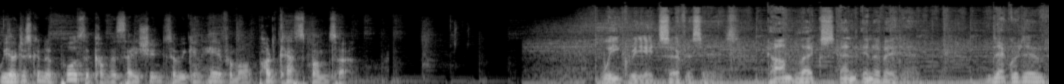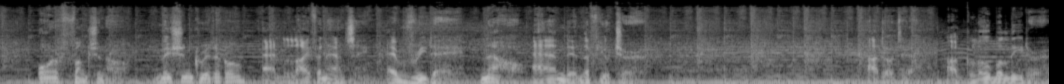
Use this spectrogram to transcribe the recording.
We are just going to pause the conversation so we can hear from our podcast sponsor. We create surfaces, complex and innovative, decorative or functional mission critical, and life enhancing every day, now and in the future. Atotech, a global leader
